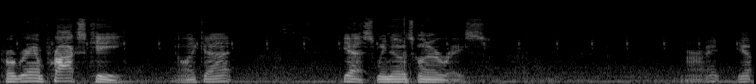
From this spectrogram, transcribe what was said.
Program prox key. You like that? Yes, we know it's going to erase. All right. Yep.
